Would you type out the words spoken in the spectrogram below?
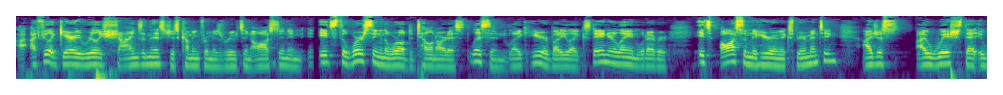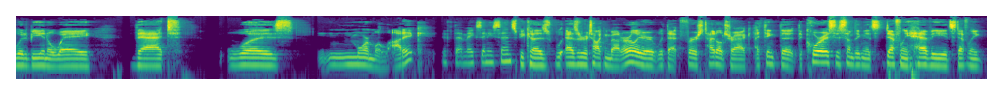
I, I feel like Gary really shines in this, just coming from his roots in Austin. And it's the worst thing in the world to tell an artist, "Listen, like here, buddy, like stay in your lane, whatever." It's awesome to hear him experimenting. I just I wish that it would be in a way that was more melodic if that makes any sense because as we were talking about earlier with that first title track i think the the chorus is something that's definitely heavy it's definitely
